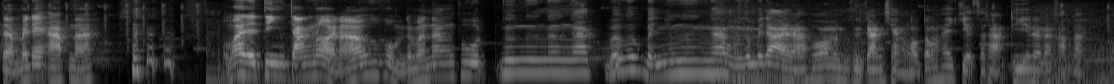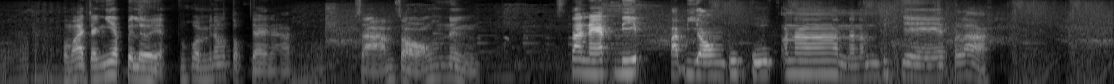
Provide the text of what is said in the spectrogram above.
แต่ไม่ได้อัพนะ ผมอาจจะจริงจังหน่อยนะคือผมจะมานั่งพูดงึงงึงงึงงักว่าเป็นงึงงึงงักมันก็ไม่ได้นะ เพราะว่ามันคือการแข่งเราต้องให้เกียรติสถานที่ด้วยนะครับนะผมอาจจะเงียบไปเลยอะทุกคนไม่ต้องตกใจนะครับสามสองหนึ่ง สตาแนปดิฟปาปิยองกุ๊กกุ๊กอันนั้นอันนั้นพี่เจสปะล่ะไป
